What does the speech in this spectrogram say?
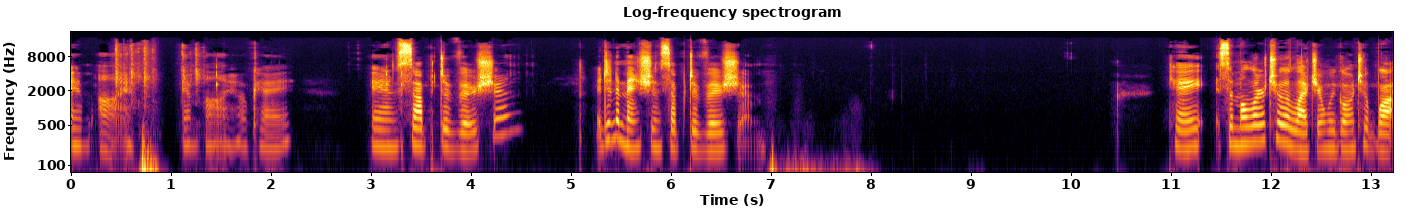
MI. MI, okay. And subdivision. It didn't mention subdivision. Okay, similar to a legend, we're going to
